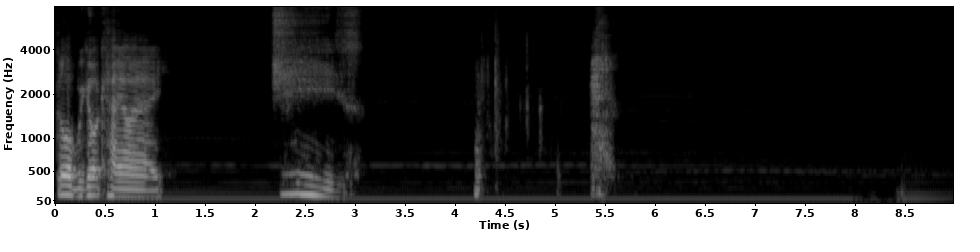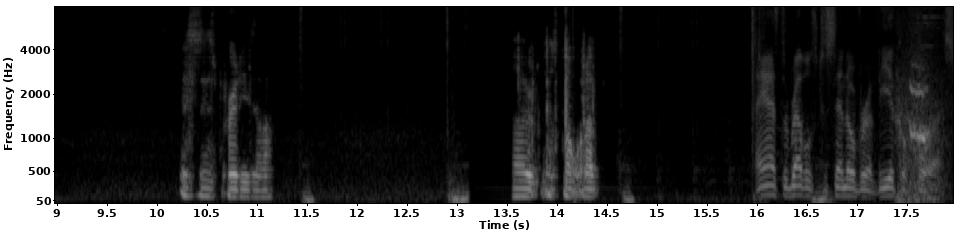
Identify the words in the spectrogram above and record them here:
God, we got KIA. Jeez. This is pretty though. No, that's not what I. I asked the rebels to send over a vehicle for us.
